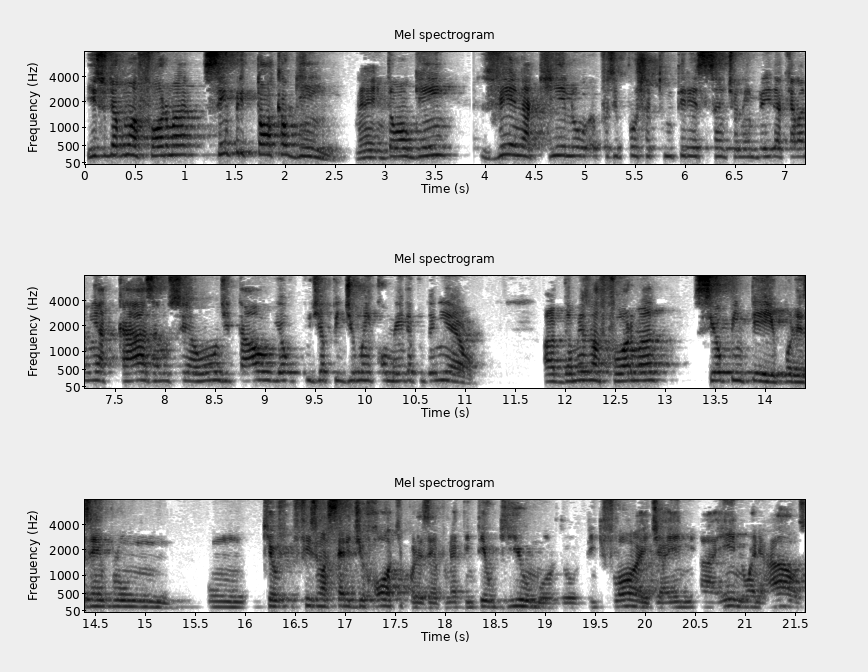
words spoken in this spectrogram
isso de alguma forma sempre toca alguém, né? Então alguém vê naquilo, eu falei, assim, poxa, que interessante, eu lembrei daquela minha casa, não sei aonde e tal, e eu podia pedir uma encomenda para o Daniel. Da mesma forma, se eu pintei, por exemplo, um, um, que eu fiz uma série de rock, por exemplo, né? Pintei o Gilmour do Pink Floyd, a Amy, a Amy Winehouse,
